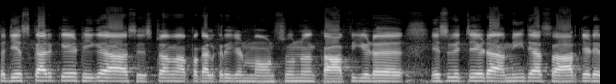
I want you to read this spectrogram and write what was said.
ਤੇ ਜਿਸ ਕਰਕੇ ਠੀਕ ਹੈ ਆ ਸਿਸਟਮ ਆਪਾਂ ਗੱਲ ਕਰੀਏ, ਜਿਹੜਾ ਮੌਨਸੂਨ ਕਾਫੀ ਜਿਹੜਾ ਇਸ ਵਿੱਚ ਜਿਹੜਾ ਮੀਂਹ ਦੇ ਆਸਾਰ ਜਿਹੜੇ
